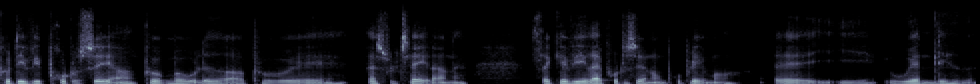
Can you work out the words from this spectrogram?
på det, vi producerer, på målet og på øh, resultaterne, så kan vi reproducere nogle problemer øh, i uendelighed.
